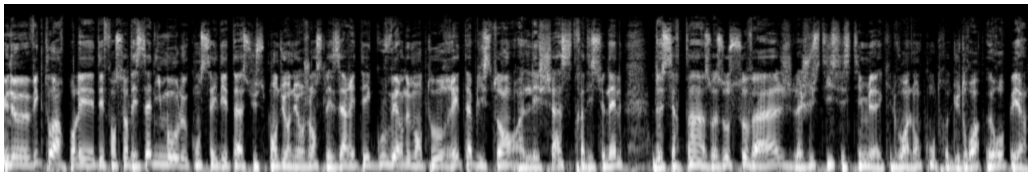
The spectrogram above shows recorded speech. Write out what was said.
Une victoire pour les défenseurs des animaux. Le Conseil d'État a suspendu en urgence les arrêtés gouvernementaux rétablissant les chasses traditionnelles de certains oiseaux sauvages. La justice estime qu'ils vont à l'encontre du droit européen.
